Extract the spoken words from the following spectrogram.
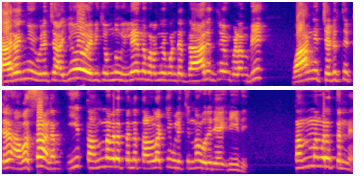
കരഞ്ഞു വിളിച്ച് അയ്യോ എനിക്കൊന്നും ഇല്ല എന്ന് പറഞ്ഞുകൊണ്ട് ദാരിദ്ര്യം വിളമ്പി വാങ്ങിച്ചെടുത്തിട്ട് അവസാനം ഈ തന്നവരെ തന്നെ തള്ളക്കി വിളിക്കുന്ന ഒരു രീതി. തന്നവരെ തന്നെ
